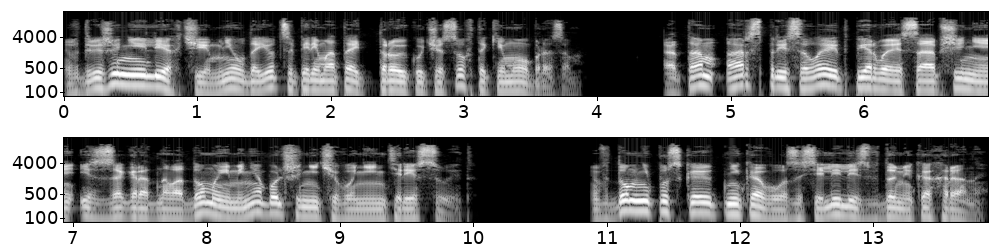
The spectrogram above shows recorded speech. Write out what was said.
В движении легче, и мне удается перемотать тройку часов таким образом. А там Арс присылает первое сообщение из загородного дома, и меня больше ничего не интересует. В дом не пускают никого, заселились в домик охраны.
